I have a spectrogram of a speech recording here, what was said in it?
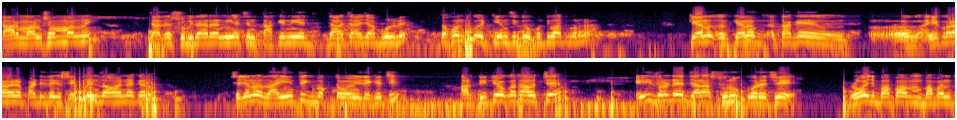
তার মান সম্মান নেই, যাদের সুবিধারা নিয়েছেন তাকে নিয়ে যা চায় যা বলবে, তখন তো ওই টিএমসি কেউ প্রতিবাদ করে না। কেন কেন তাকে এ করা হয় না, পার্টি থেকে স্টেটমেন্ট দেওয়া হয় না কেন? সেজন্য রাজনৈতিক বক্তব্য আমি দেখেছি আর দ্বিতীয় কথা হচ্ছে, এই ধরনের যারা শুরু করেছে, রোজ বাপা, বাপান্ত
